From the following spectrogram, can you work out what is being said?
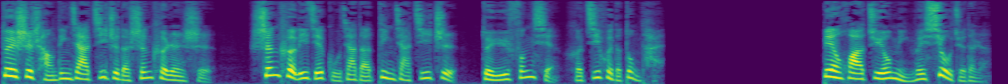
对市场定价机制的深刻认识，深刻理解股价的定价机制对于风险和机会的动态变化具有敏锐嗅觉的人。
